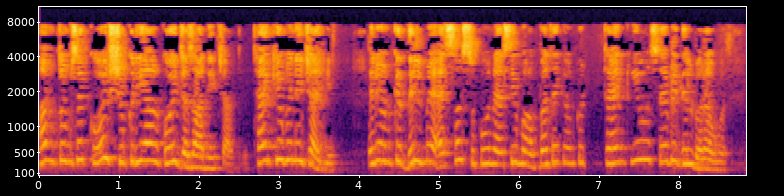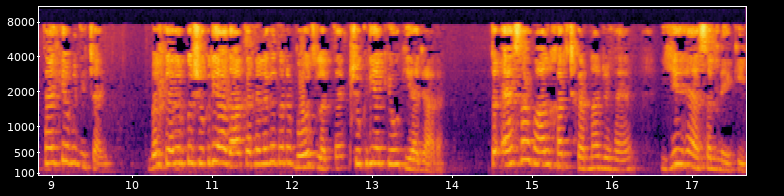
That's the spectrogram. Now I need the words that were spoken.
ہم تم سے کوئی شکریہ اور کوئی جزا نہیں چاہتے۔ تھینک یو بھی نہیں چاہیے۔ یعنی ان کے دل میں ایسا سکون، ایسی محبت ہے کہ ان کو تھینک یو سے بھی دل بھرا ہوا تھینک یو بھی نہیں چاہیے۔ بلکہ اگر کوئی شکریہ ادا کرنے لگے تو انہیں بوجھ لگتا ہے شکریہ کیوں کیا جا رہا ہے۔ تو ایسا مال خرچ کرنا جو ہے، یہ ہے اصل نیکی۔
